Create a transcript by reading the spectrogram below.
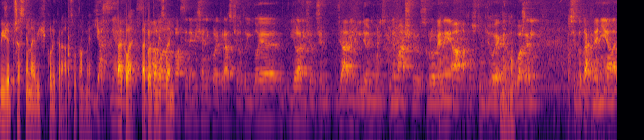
Víš, že přesně nevíš, kolikrát co tam je. Jasně. Takhle, jasně. takhle to myslím. Vlastně nevíš ani kolikrát, z čeho to jídlo je udělané, že? protože v žádném jídelním volísku nemáš suroviny a, a postup, že? jak je to uvařený. Prostě to tak není, ale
